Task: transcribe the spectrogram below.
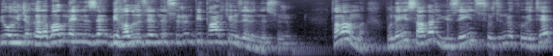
Bir oyuncak araba alın elinize. Bir halı üzerinde sürün. Bir parke üzerinde sürün. Tamam mı? Bu neyi sağlar? Yüzeyin sürtünme kuvveti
